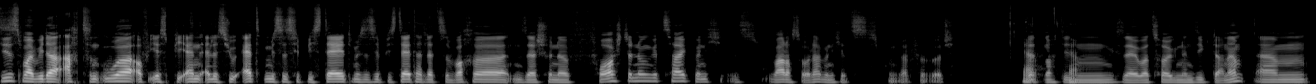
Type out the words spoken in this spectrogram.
Dieses Mal wieder 18 Uhr auf ESPN, LSU at Mississippi State. Mississippi State hat letzte Woche eine sehr schöne Vorstellung gezeigt. Wenn ich, es war doch so, oder? Bin ich jetzt, ich bin gerade verwirrt. Ja, hat noch diesen ja. sehr überzeugenden Sieg da, ne? Ähm,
